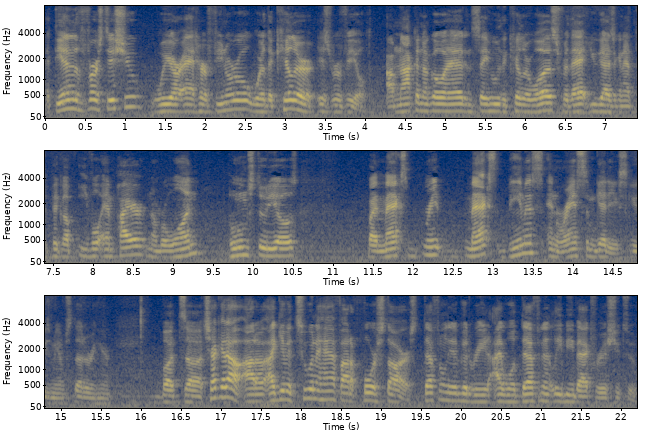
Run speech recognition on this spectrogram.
At the end of the first issue, we are at her funeral where the killer is revealed. I'm not going to go ahead and say who the killer was. For that, you guys are going to have to pick up Evil Empire, number one, Boom Studios by Max Max Bemis and Ransom Getty. Excuse me, I'm stuttering here. But uh, check it out. Out of, I give it two and a half out of four stars. Definitely a good read. I will definitely be back for issue two.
